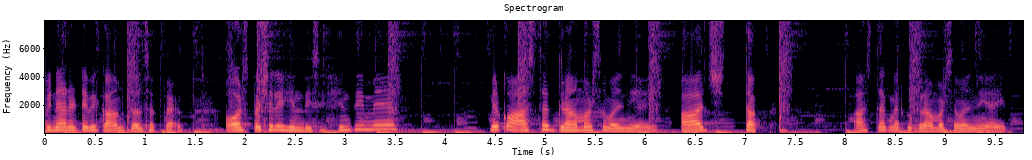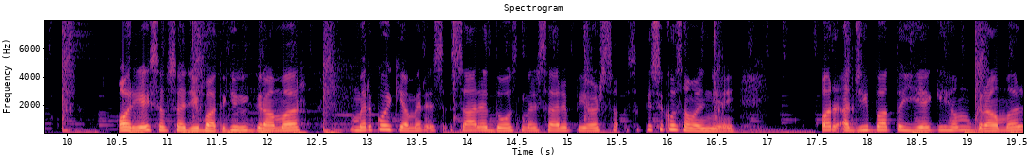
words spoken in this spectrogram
बिना रटे भी काम चल सकता है। और स्पेशली हिंदी से, हिंदी में मेरे को आज तक ग्रामर समझ नहीं आई, आज तक आज तक मेरे को ग्रामर समझ नहीं आई। और यही सबसे अजीब बात है, क्योंकि ग्रामर मेरे को ही क्या, मेरे सारे दोस्त, मेरे सारे पेयर्स किसी को समझ नहीं आई। और अजीब बात तो ये है कि हम ग्रामर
